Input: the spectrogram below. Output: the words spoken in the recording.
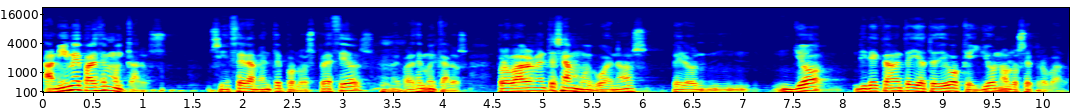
a mí me parecen muy caros. Sinceramente, por los precios, me parecen muy caros. Probablemente sean muy buenos, pero mm, yo directamente ya te digo que yo no los he probado.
